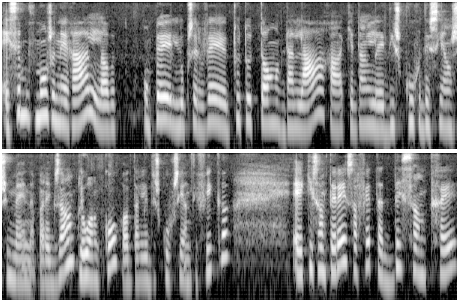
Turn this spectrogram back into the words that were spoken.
Et ce mouvement général, on peut l'observer tout autant dans l'art hein, que dans les discours des sciences humaines, par exemple, ou encore dans les discours scientifiques et qui s'intéresse en fait à décentrer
